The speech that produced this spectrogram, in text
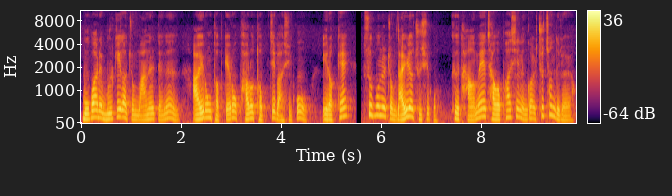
모발에 물기가 좀 많을 때는 아이롱 덮개로 바로 덮지 마시고 이렇게 수분을 좀 날려주시고 그 다음에 작업하시는 걸 추천드려요.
